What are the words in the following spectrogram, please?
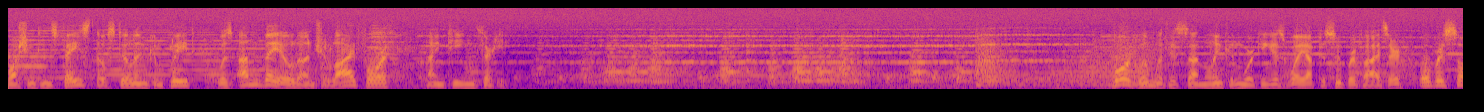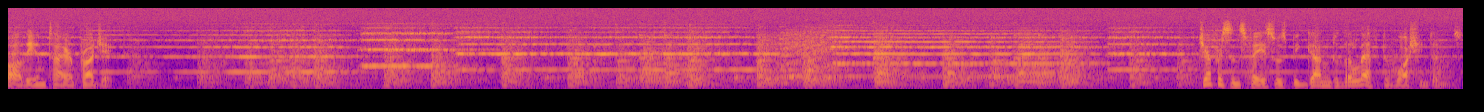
Washington's face, though still incomplete, was unveiled on July 4, 1930. Borglum, with his son Lincoln working his way up to supervisor, oversaw the entire project. Jefferson's face was begun to the left of Washington's,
